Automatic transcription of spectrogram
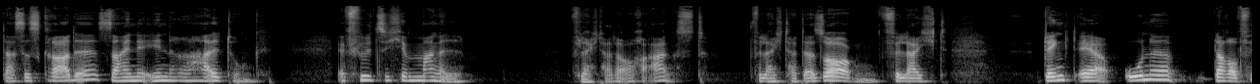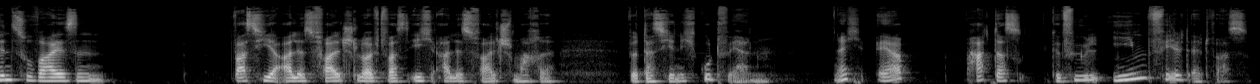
das ist gerade seine innere Haltung. Er fühlt sich im Mangel. Vielleicht hat er auch Angst. Vielleicht hat er Sorgen. Vielleicht denkt er, ohne darauf hinzuweisen, was hier alles falsch läuft, was ich alles falsch mache, wird das hier nicht gut werden. Nicht? Er hat das Gefühl, ihm fehlt etwas.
